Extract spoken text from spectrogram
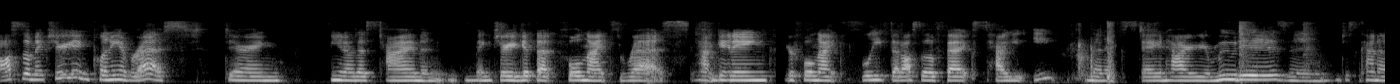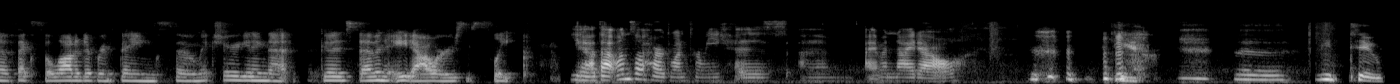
also make sure you're getting plenty of rest during you know this time and make sure you get that full night's rest not getting your full night's sleep that also affects how you eat the next day and how your mood is and just kind of affects a lot of different things so make sure you're getting that good seven to eight hours of sleep yeah that one's a hard one for me because um, i'm a night owl yeah uh, me too.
